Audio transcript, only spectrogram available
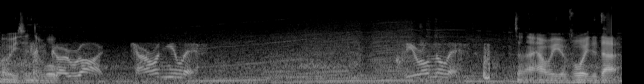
Oh, he's in the wall. Go right. Car on your left. Clear on the left. Don't know how he avoided that.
